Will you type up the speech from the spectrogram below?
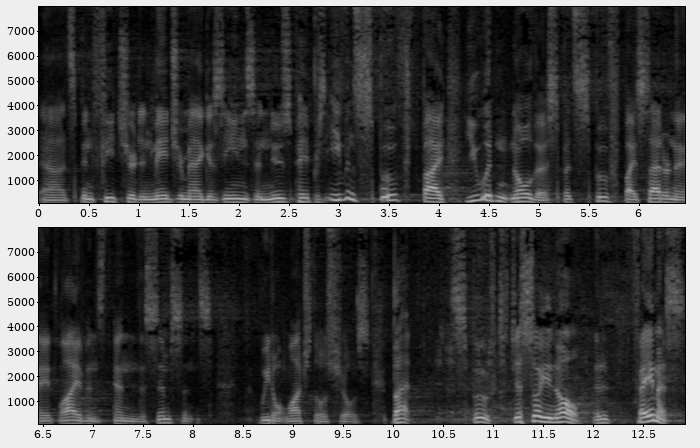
Uh, it's been featured in major magazines and newspapers, even spoofed by, you wouldn't know this, but spoofed by Saturday Night Live and, and The Simpsons. We don't watch those shows, but spoofed, just so you know, It's famous.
